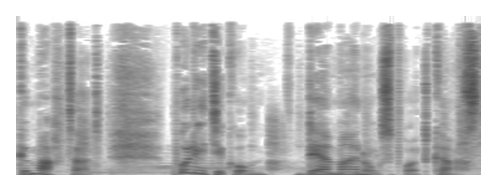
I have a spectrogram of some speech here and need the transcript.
gemacht hat. Politikum, der Meinungspodcast.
